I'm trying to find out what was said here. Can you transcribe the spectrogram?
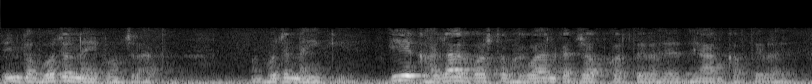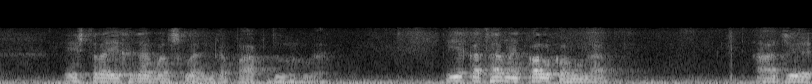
तो इनका भोजन नहीं पहुँच रहा था भोजन नहीं किए। एक हज़ार वर्ष तक तो भगवान का जप करते रहे, ध्यान करते रहे। इस तरह एक हज़ार वर्ष के बाद इनका पाप दूर हुआ। तो ये कथा मैं कल कहूँगा। आज,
